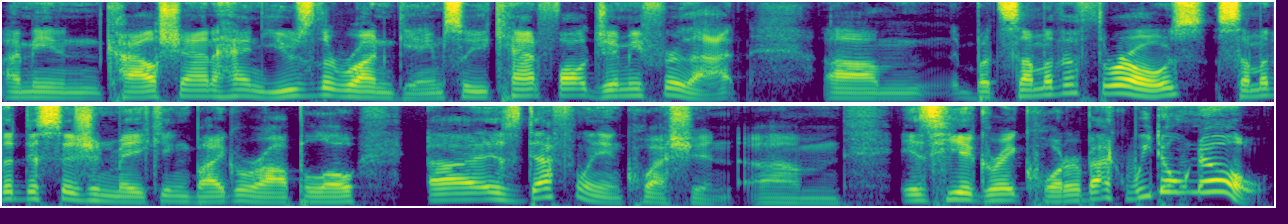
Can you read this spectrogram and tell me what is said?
I mean, Kyle Shanahan used the run game, so you can't fault Jimmy for that. Um, but some of the throws, some of the decision making by Garoppolo uh, is definitely in question. Um, is he a great quarterback? We don't know.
